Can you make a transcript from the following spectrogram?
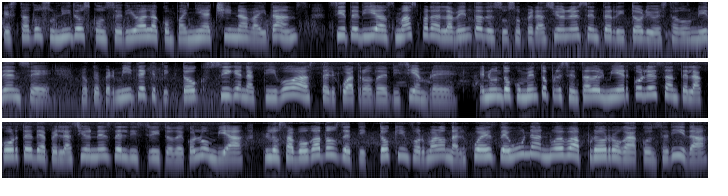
Estados Unidos concedió a la compañía china ByteDance siete días más para la venta de sus operaciones en territorio estadounidense, lo que permite que TikTok siga en activo hasta el 4 de diciembre. En un documento presentado el miércoles ante la Corte de Apelaciones del Distrito de Columbia, los abogados de TikTok informaron al juez de una nueva prórroga concedida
